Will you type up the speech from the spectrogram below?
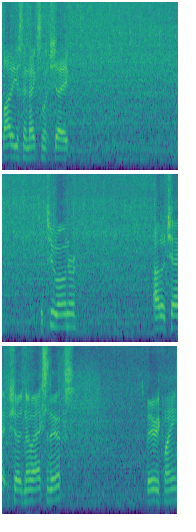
Body's in excellent shape. It's a two owner. Auto check showed no accidents. It's very clean.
